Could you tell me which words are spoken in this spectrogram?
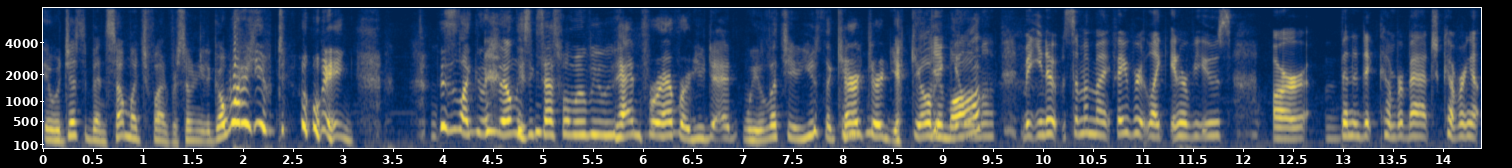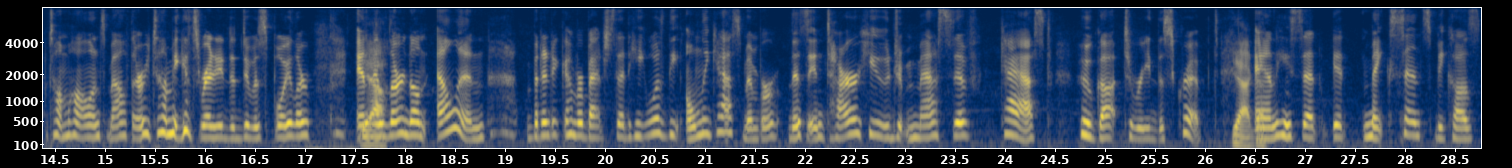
It would just have been so much fun for Sony to go, "What are you doing?" This is like the only successful movie we've had in forever. You did, we let you use the character and you mm-hmm. killed him kill off. him off. But you know, some of my favorite like interviews are Benedict Cumberbatch covering up Tom Holland's mouth every time he gets ready to do a spoiler. And I learned on Ellen, Benedict Cumberbatch said he was the only cast member, this entire huge, massive cast who got to read the script. Yeah, and he said it makes sense because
